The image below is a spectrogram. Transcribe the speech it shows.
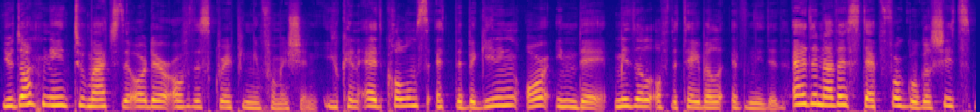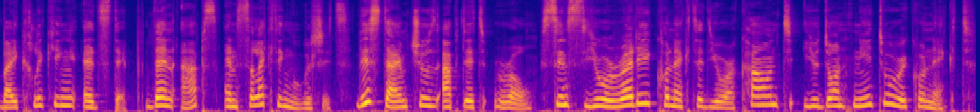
You don't need to match the order of the scraping information. You can add columns at the beginning or in the middle of the table as needed. Add another step for Google Sheets by clicking Add Step, then Apps and selecting Google Sheets. This time choose Update Row. Since you already connected your account, you don't need to reconnect.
